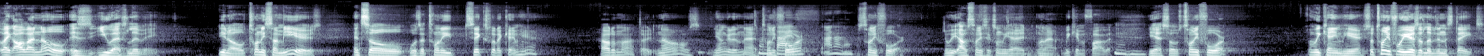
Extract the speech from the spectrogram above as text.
like all I know is U.S. living, you know, twenty some years, and so was it twenty six when I came here? How old am I? 30? No, I was younger than that. 24? I don't know. I was 24. We, I was 26 when we had when I became a father. Mm-hmm. Yeah, so it was 24 when we came here. So 24 years I lived in the states,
